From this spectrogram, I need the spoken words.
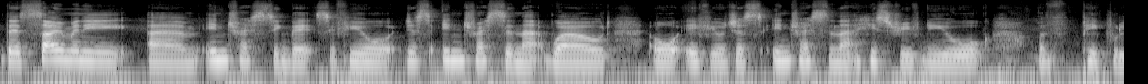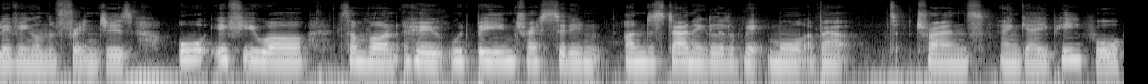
There's so many um, interesting bits if you're just interested in that world, or if you're just interested in that history of New York, of people living on the fringes, or if you are someone who would be interested in understanding a little bit more about trans and gay people,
